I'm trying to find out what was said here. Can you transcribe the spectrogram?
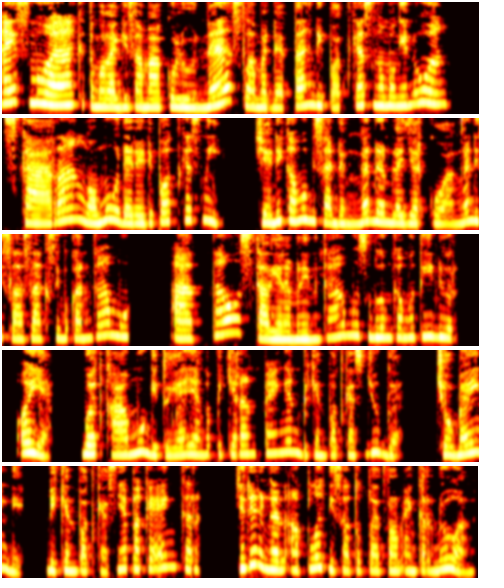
Hai semua, ketemu lagi sama aku Luna. Selamat datang di podcast Ngomongin Uang. Sekarang Ngomu udah ada di podcast nih. Jadi kamu bisa dengar dan belajar keuangan di sela-sela kesibukan kamu. Atau sekalian nemenin kamu sebelum kamu tidur. Oh iya, buat kamu gitu ya yang kepikiran pengen bikin podcast juga. Cobain deh, bikin podcastnya pakai Anchor. Jadi dengan upload di satu platform Anchor doang,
